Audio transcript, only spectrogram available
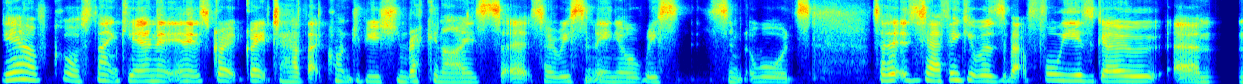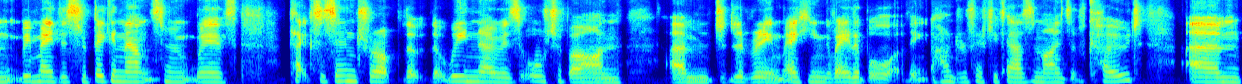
Yeah, of course. Thank you, and, and it's great great to have that contribution recognised uh, so recently in your recent awards. So I think it was about four years ago um, we made this big announcement with Plexus Interop that, that we know is Autobahn um, delivering, making available, I think, 150,000 lines of code. Um,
